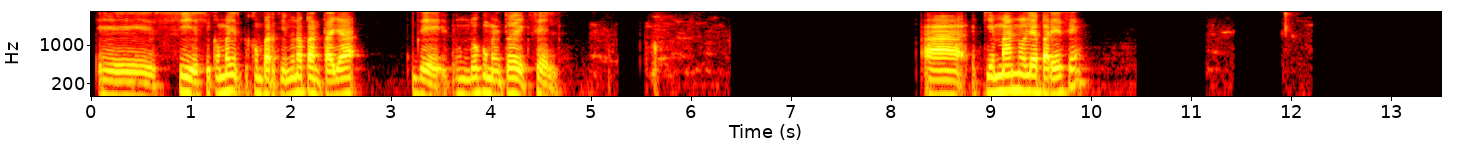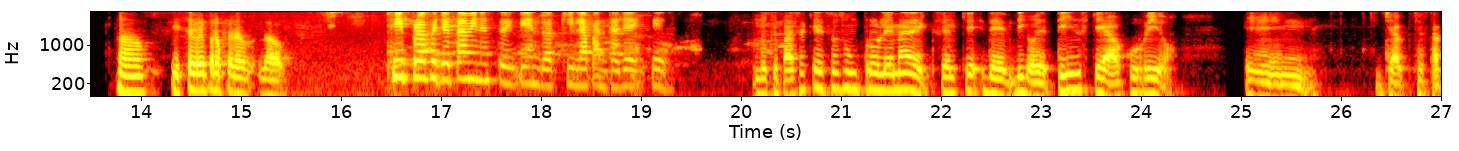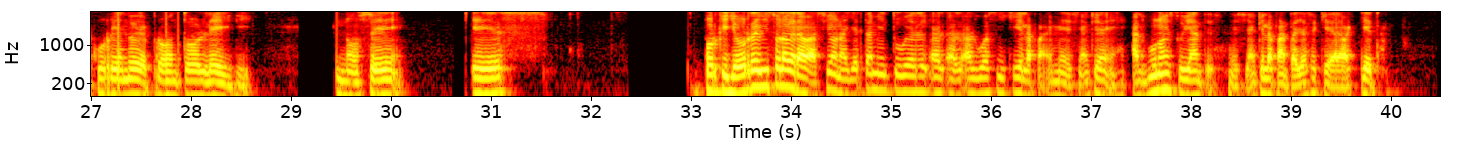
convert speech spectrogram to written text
Eh, sí, estoy compa- compartiendo una pantalla de un documento de Excel. ¿A quién más no le aparece? No, sí se ve, profe, la- la- Sí, profe, yo también estoy viendo aquí la pantalla de Excel. Lo que pasa es que eso es un problema de Excel que, de, digo, de Teams que ha ocurrido, que, ha- que está ocurriendo de pronto, Lady. No sé, es porque yo reviso la grabación. Ayer también tuve al- al- algo así que la me decían que algunos estudiantes decían que la pantalla se quedaba quieta,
